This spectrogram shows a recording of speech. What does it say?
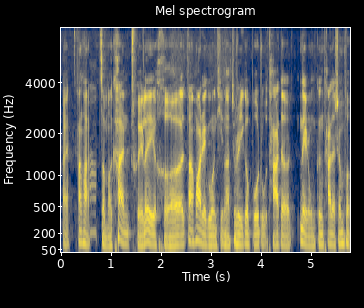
哎，看看怎么看垂类和泛化这个问题呢？就是一个博主他的内容跟他的身份。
